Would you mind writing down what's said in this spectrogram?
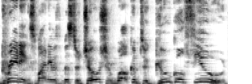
Greetings, my name is Mr. Joesh, and welcome to Google Feud.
